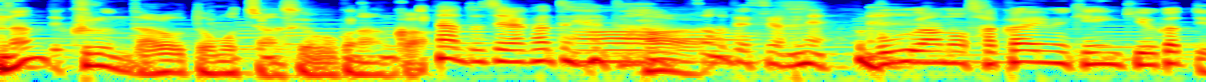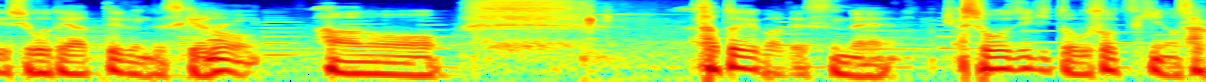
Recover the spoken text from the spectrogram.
い。なんで来るんだろうって思っちゃうんですよ僕なんか。あどちらかというと。あー。そうですよね。僕あの境目研究家っていう仕事やってるんですけど、はい。あの例えばですね正直と嘘つきの境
